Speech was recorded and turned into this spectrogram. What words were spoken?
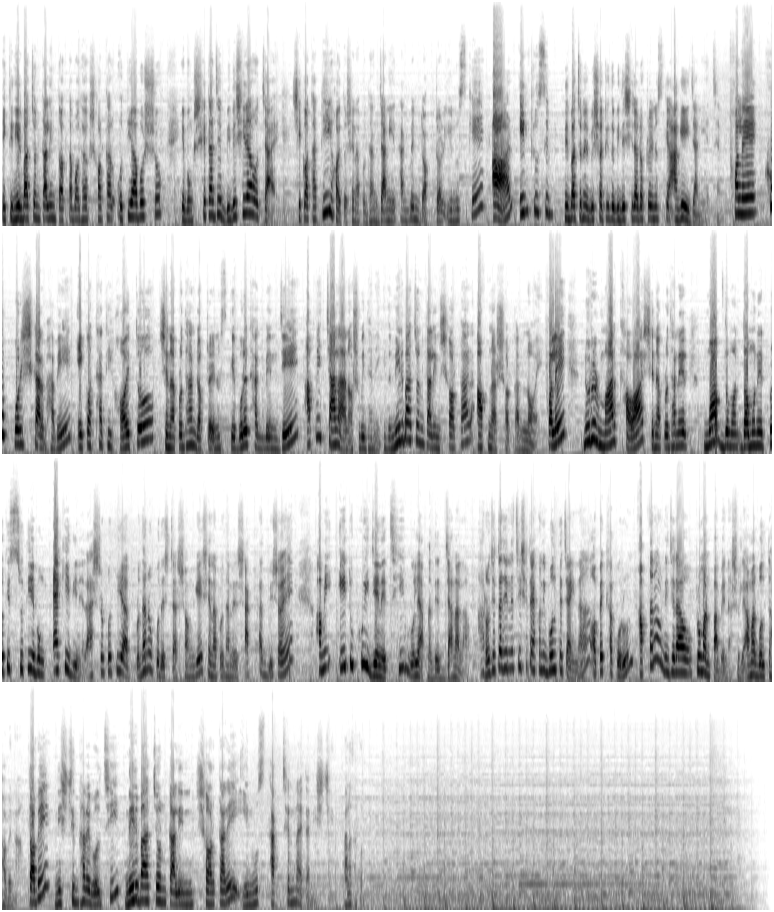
একটি নির্বাচনকালীন তত্ত্বাবধায়ক সরকার অতি আবশ্যক এবং সেটা যে বিদেশিরাও চায়, সে কথাটি হয়তো সেনাপ্রধান জানিয়ে থাকবেন ডক্টর ইউনুসকে। আর ইনক্লুসিভ নির্বাচনের বিষয়টি তো বিদেশিরা ডক্টর ইউনুসকে আগেই জানিয়েছেন। ফলে খুব পরিষ্কারভাবে এই কথাটি হয়তো সেনাপ্রধান ডক্টর ইউনুসকে বলে থাকবেন যে, আপনি চালান, অসুবিধা নেই, কিন্তু নির্বাচনকালীন সরকার আপনার সরকার নয়। ফলে নুরুর মার খাওয়া, সেনাপ্রধানের মব দমন- দমনের প্রতিশ্রুতি এবং একই দিনে রাষ্ট্রপতি আর প্রধান উপদেষ্টার সঙ্গে সেনাপ্রধানের সাক্ষাৎ বিষয়ে আমি এইটুকুই জেনেছি বলে আপনাদের জানালাম। আরও যেটা জেনেছি সেটা এখনই বলতে চাই না। অপেক্ষা করুন, আপনারাও নিজেরাও প্রমাণ পাবেন আসলে, আমার বলতে হবে না। তবে নিশ্চিতভাবে বলছি, নির্বাচনকালীন সরকারে ইউনুস থাকছেন না, এটা নিশ্চিত। ভালো থাকুন।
